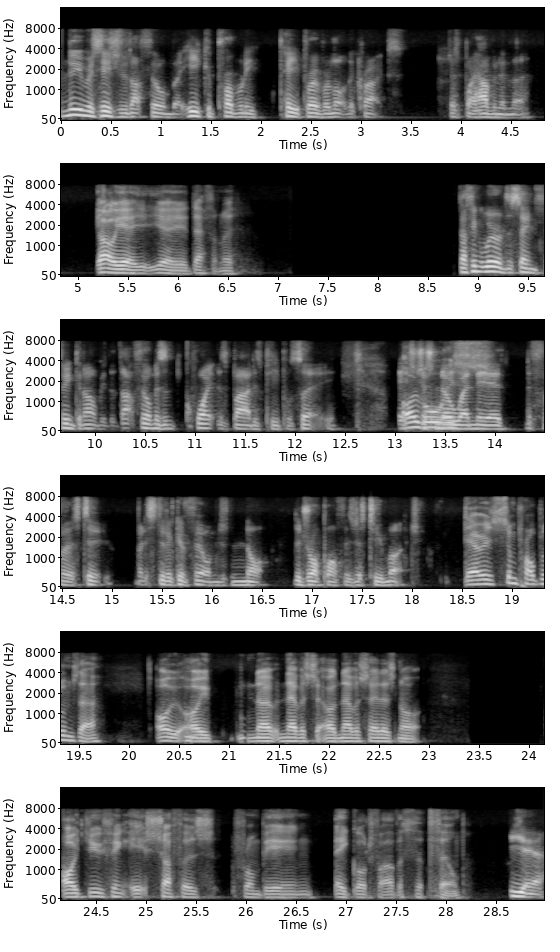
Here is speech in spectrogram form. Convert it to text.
numerous issues with that film, but he could probably paper over a lot of the cracks just by having him there. Oh yeah, yeah, yeah, definitely. I think we're of the same thinking, aren't we? That that film isn't quite as bad as people say. It's I've just nowhere near the first two, but it's still a good film. Just not the drop off is just too much. There is some problems there. I hmm. I no, never say I'll never say there's not. I do think it suffers from being a Godfather th- film. Yeah,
